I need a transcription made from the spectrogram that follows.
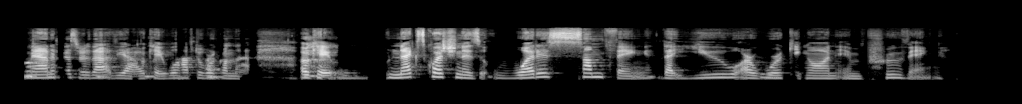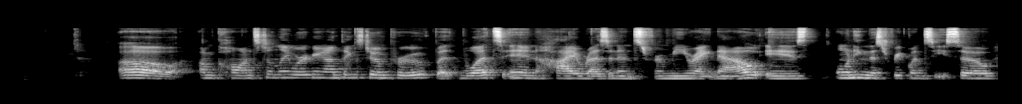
Manifest or that. Yeah. Okay. We'll have to work on that. Okay. Next question is What is something that you are hmm. working on improving? Oh, I'm constantly working on things to improve, but what's in high resonance for me right now is owning this frequency. So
